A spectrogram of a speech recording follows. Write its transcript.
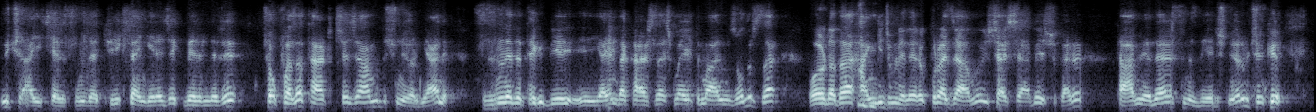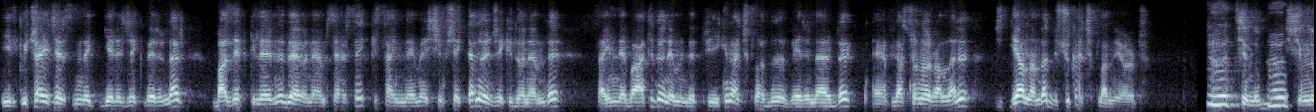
3 ay içerisinde TÜİK'ten gelecek verileri çok fazla tartışacağımı düşünüyorum. Yani sizinle de tek bir e, yayında karşılaşma ihtimalimiz olursa orada da hangi cümleleri kuracağımı üç aşağı beş yukarı tahmin edersiniz diye düşünüyorum. Çünkü ilk 3 ay içerisinde gelecek veriler baz etkilerini de önemsersek ki Sayın Mehmet Şimşek'ten önceki dönemde Sayın Nebati döneminde TÜİK'in açıkladığı verilerde enflasyon oranları ciddi anlamda düşük açıklanıyordu. Evet. Şimdi, Evet. şimdi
